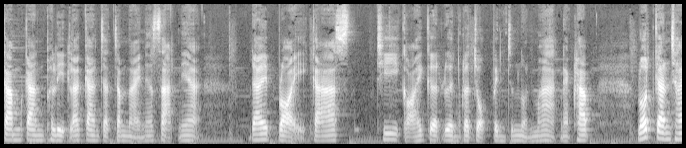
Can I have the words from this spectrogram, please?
กรรมการผลิตและการจัดจำหน่ายเนื้อสัตว์เนี่ยได้ปล่อยก๊าซที่ก่อให้เกิดเรือนกระจกเป็นจำนวนมากนะครับลดการใช้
